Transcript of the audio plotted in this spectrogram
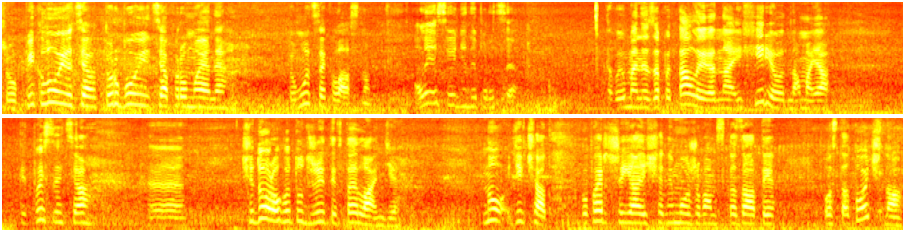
що піклуються, турбуються про мене. Тому це класно. Але я сьогодні не про це. Ви мене запитали на ефірі, одна моя підписниця, е, чи дорого тут жити в Таїланді. Ну, дівчат, по-перше, я ще не можу вам сказати остаточно,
